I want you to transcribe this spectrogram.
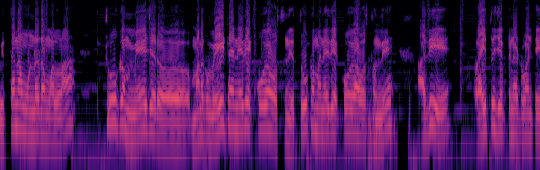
విత్తనం ఉండడం వలన తూకం మేజర్ మనకు వెయిట్ అనేది ఎక్కువగా వస్తుంది తూకం అనేది ఎక్కువగా వస్తుంది. అది రైతు చెప్పినటువంటి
